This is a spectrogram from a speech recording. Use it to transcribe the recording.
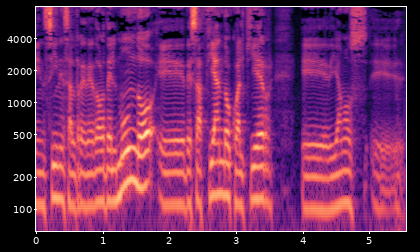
en cines alrededor del mundo, eh, desafiando cualquier eh, digamos, eh,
